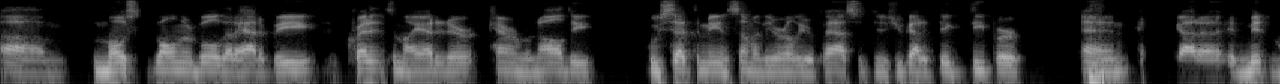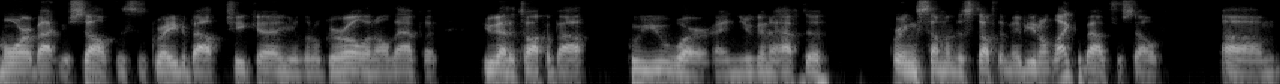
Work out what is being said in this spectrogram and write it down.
Um, most vulnerable that I had to be. Credit to my editor, Karen Rinaldi, who said to me in some of the earlier passages, you got to dig deeper and you got to admit more about yourself. This is great about Chica, your little girl, and all that, but you got to talk about who you were, and you're going to have to bring some of the stuff that maybe you don't like about yourself. Um,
